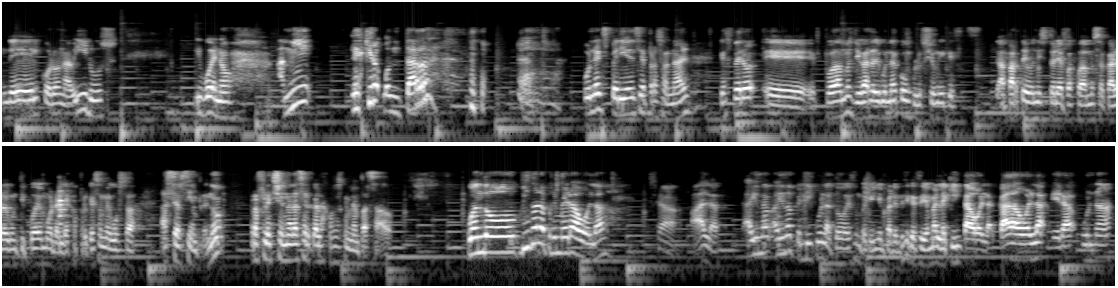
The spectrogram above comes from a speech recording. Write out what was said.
del coronavirus. Y bueno, a mí les quiero contar una experiencia personal que espero eh, podamos llegar a alguna conclusión y que aparte de una historia pues podamos sacar algún tipo de moraleja, porque eso me gusta hacer siempre, ¿no? Reflexionar acerca de las cosas que me han pasado. Cuando vino la primera ola, o sea, ala, hay una, hay una película, todo es un pequeño paréntesis, que se llama La Quinta Ola. Cada ola era una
